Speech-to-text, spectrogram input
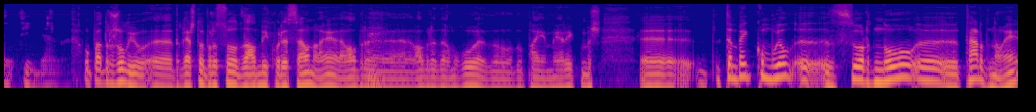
que ele tinha. É? O Padre Júlio, eh, de resto, abraçou de alma e coração, não é? A obra, a obra da rua do, do Pai Américo, mas uh, também como ele uh, se ordenou uh, tarde, não é?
